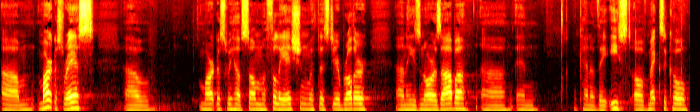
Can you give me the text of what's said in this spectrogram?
Um, Marcus Reyes. Uh, Marcus, we have some affiliation with this dear brother, and he's in Orizaba uh, in kind of the east of Mexico.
